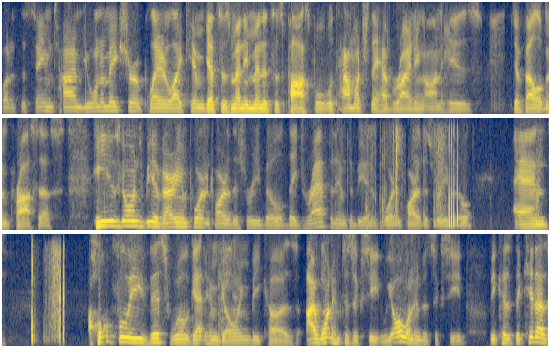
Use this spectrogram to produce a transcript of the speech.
But at the same time, you want to make sure a player like him gets as many minutes as possible with how much they have riding on his development process. He is going to be a very important part of this rebuild. They drafted him to be an important part of this rebuild. And hopefully this will get him going because I want him to succeed. We all want him to succeed because the kid has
